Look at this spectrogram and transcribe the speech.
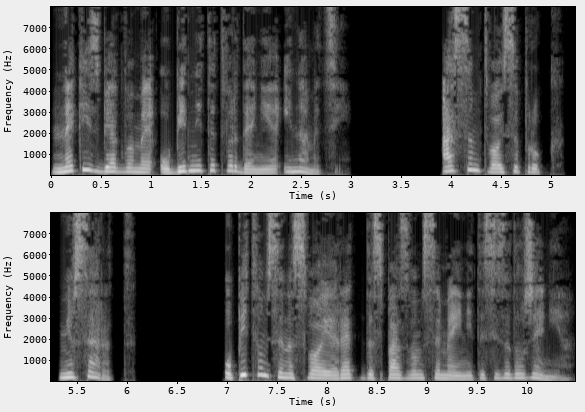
нека избягваме обидните твърдения и намеци. Аз съм твой съпруг, Мюсарът. Опитвам се на своя ред да спазвам семейните си задължения.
